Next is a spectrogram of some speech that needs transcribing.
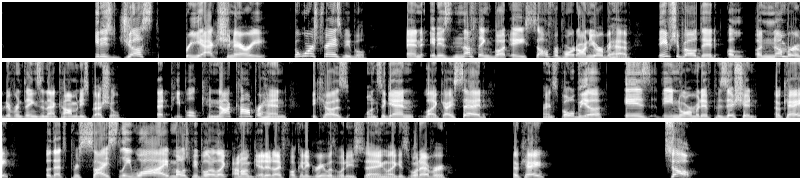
it is just reactionary towards trans people. And it is nothing but a self report on your behalf. Dave Chappelle did a, a number of different things in that comedy special that people cannot comprehend because, once again, like I said, transphobia is the normative position. Okay? So that's precisely why most people are like, I don't get it. I fucking agree with what he's saying. Like, it's whatever. Okay? So,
